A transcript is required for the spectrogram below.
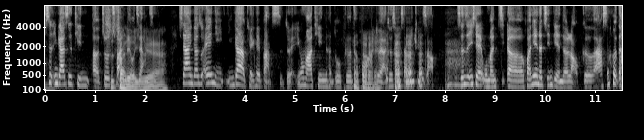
是应该是听呃，就是串流这样子。现在应该说，哎，你应该有 KKBOX 对，因为我们要听很多歌的 话，对，对啊，就从上面去找，甚至一些我们呃怀念的经典的老歌啊什么的，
